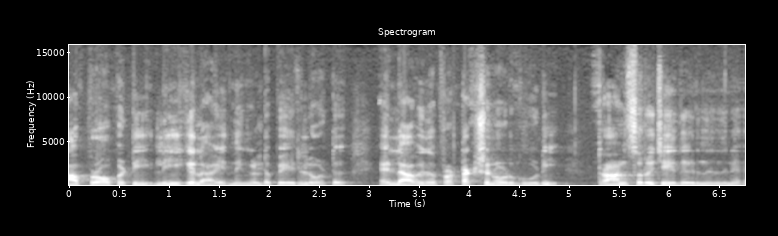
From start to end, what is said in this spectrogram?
ആ പ്രോപ്പർട്ടി ലീഗലായി നിങ്ങളുടെ പേരിലോട്ട് എല്ലാവിധ പ്രൊട്ടക്ഷനോടുകൂടി ട്രാൻസ്ഫർ ചെയ്ത് തരുന്നതിന്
